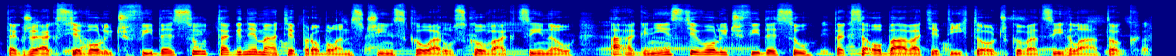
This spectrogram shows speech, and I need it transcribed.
Takže ak ste volič Fidesu, tak nemáte problém s čínskou a ruskou vakcínou. A ak nie ste volič Fidesu, tak sa obávate týchto očkovacích látok.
